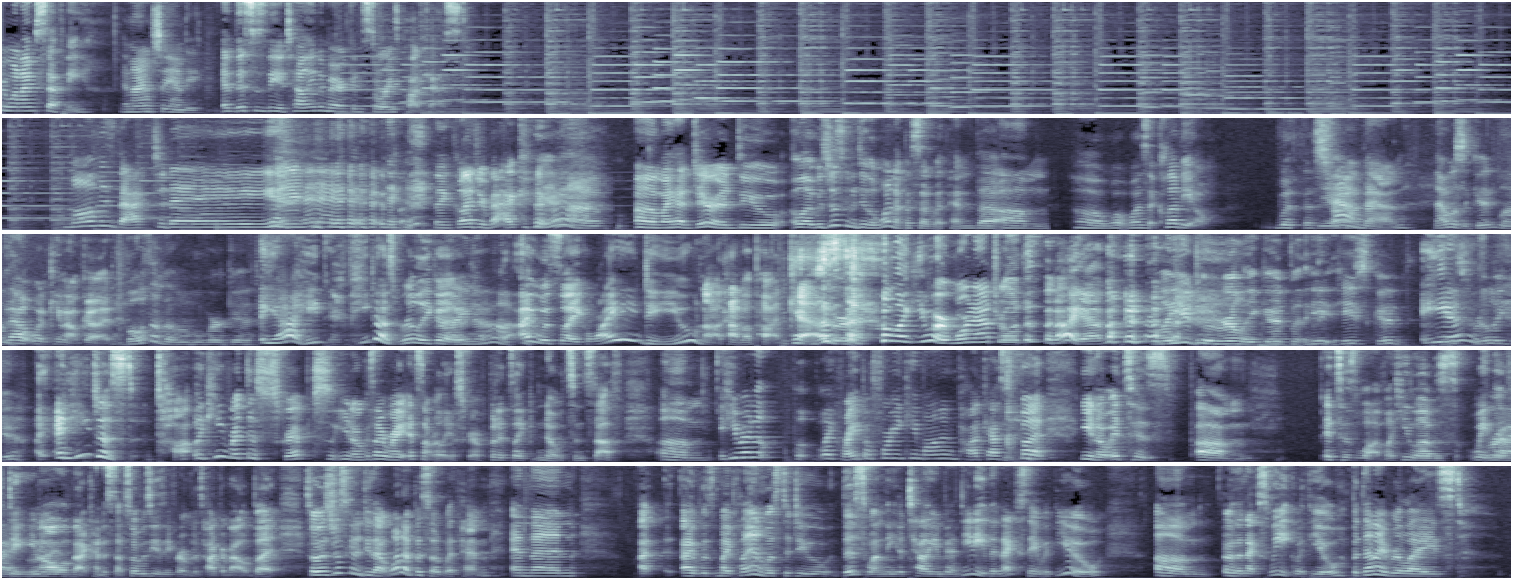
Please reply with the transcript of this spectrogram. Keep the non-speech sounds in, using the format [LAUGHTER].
everyone, I'm Stephanie, And I'm Sandy. and this is the Italian American Stories Podcast. Mom is back today. Hey, [LAUGHS] Thank glad you're back. Yeah. Um, I had Jared do. Well, I was just gonna do the one episode with him. The um, oh, what was it? Clevio with the strong Yeah. man. That was a good one. That one came out good. Both of them were good. Yeah, he he does really good. I know. I was like, why do you not have a podcast? Right. [LAUGHS] I'm like, you are more natural at this than I am. [LAUGHS] Well, you do [LAUGHS] really good, but he he's good. He he's is. really good. and he just taught like he read the script you know because i write it's not really a script but it's like notes and stuff um he read it like right before he came on in podcast but you know it's his um it's his love like he loves weightlifting Right, and all of that kind of stuff so it was easy for him to talk about but so i was just going to do that one episode with him and then I, I was my plan was to do this one the italian Banditti, the next day with you um or the next week with you but then i realized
